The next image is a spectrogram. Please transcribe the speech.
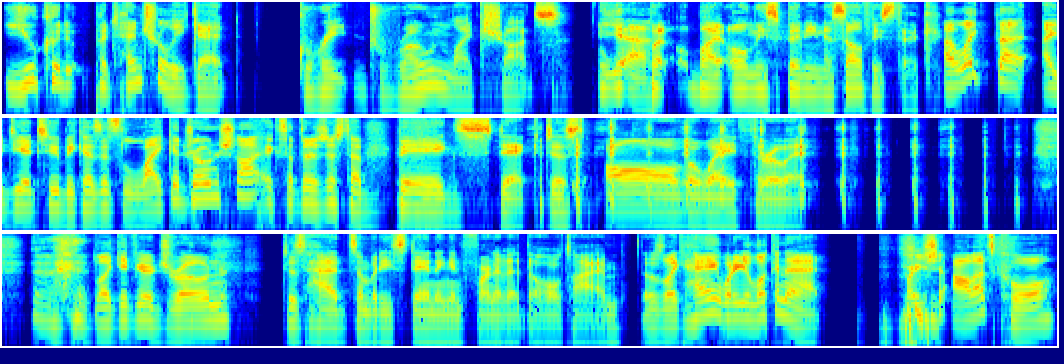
you could potentially get great drone like shots, Yeah. but by only spinning a selfie stick. I like that idea too because it's like a drone shot, except there's just a big stick just all the way through it. Like if your drone just had somebody standing in front of it the whole time. It was like, hey, what are you looking at? What are you sh- oh, that's cool.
